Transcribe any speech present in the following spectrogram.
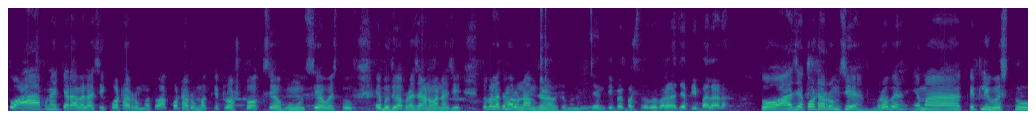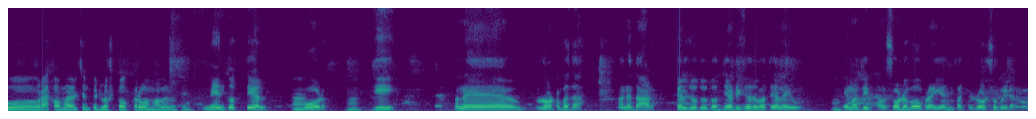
તો આ આપણે અત્યારે આવેલા છીએ કોઠાર રૂમમાં. તો આ કોઠાર રૂમમાં કેટલો સ્ટોક છે હું છે વસ્તુ એ બધું આપણે જાણવાના છીએ. તો પહેલાં તમારું નામ જણાવશો મને. જયંતિભાઈ પરસોભાઈ બાલાડા જેપી બાલાડા. તો આ જે કોઠાર રૂમ છે બરોબર એમાં કેટલી વસ્તુ રાખવામાં આવેલ છે અને કેટલો સ્ટોક કરવામાં આવેલો છે? મેઇન તો તેલ ગોળ ઘી અને લોટ બધા અને દાળ. તેલ જોતું તો અત્યારે અઢીસો ડબ્બા તેલ આવ્યું. એમાંથી સો ડબ્બા વપરાઈ ગયા છે પછી દોઢસો પડ્યા.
